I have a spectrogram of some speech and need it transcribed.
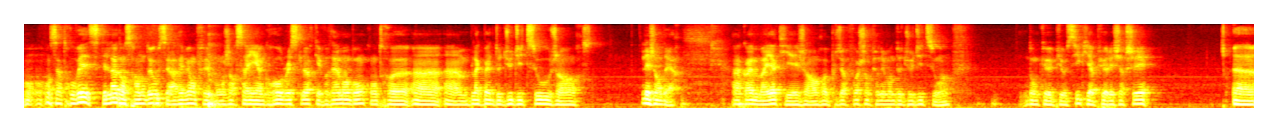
on, s'est retrouvé, c'était là dans ce round 2 où c'est arrivé, on fait bon, genre ça y est, un gros wrestler qui est vraiment bon contre euh, un, un black belt de jiu-jitsu, genre légendaire. Hein, quand même, Maya qui est genre plusieurs fois champion du monde de jiu-jitsu. Hein. Donc, puis aussi qui a pu aller chercher euh,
